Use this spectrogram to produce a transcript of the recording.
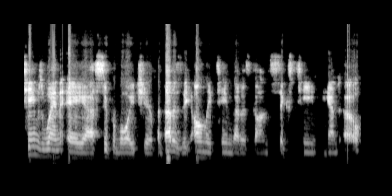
teams win a uh, Super Bowl each year, but that is the only team that has gone 16 and 0.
